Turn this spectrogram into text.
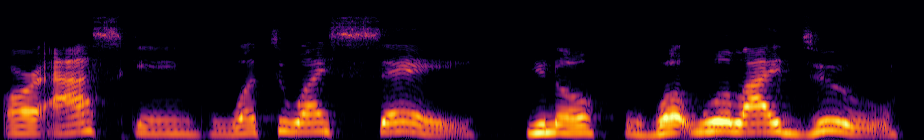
are asking what do i say? You know what will i do?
